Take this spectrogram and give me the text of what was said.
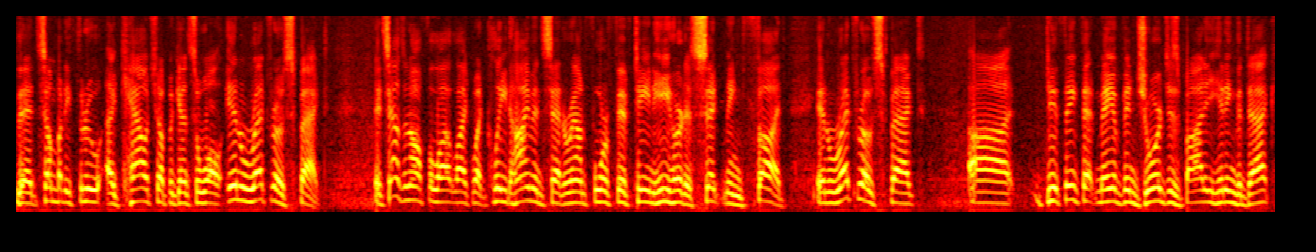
that somebody threw a couch up against the wall. In retrospect, it sounds an awful lot like what Clete Hyman said around 415. He heard a sickening thud. In retrospect, uh, do you think that may have been George's body hitting the deck?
